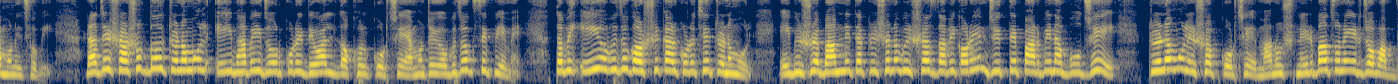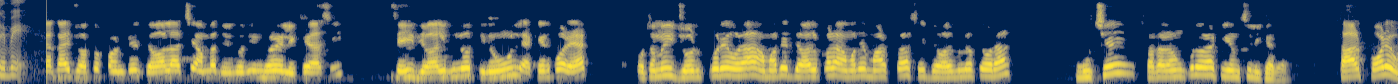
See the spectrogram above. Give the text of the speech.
এমনই ছবি। রাজ্যের শাসক দল তৃণমূল এইভাবেই জোর করে দেওয়াল দখল করছে, এমনটাই অভিযোগ সিপিএমের তবে এই অভিযোগ অস্বীকার করেছে তৃণমূল। এই বিষয়ে বাম নেতা কৃষ্ণ বিশ্বাস দাবি করেন, জিততে পারবে না বুঝে তৃণমূল এসব করছে, মানুষ নির্বাচনে এর জবাব দেবে। এলাকায় যত দেওয়াল আছে, আমরা দীর্ঘদিন ধরে লিখে আসি। সেই দেওয়ালগুলো তৃণমূল একের পর এক প্রথমেই জোর করে ওরা আমাদের দেওয়াল করা, আমাদের মার্ক করা, সেই দেওয়ালগুলোকে ওরা মুছে সাদা রং করে ওরা টিএমসি লিখে দেয়। তারপরেও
